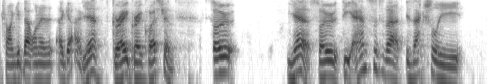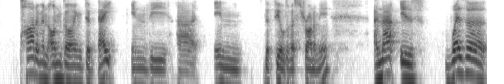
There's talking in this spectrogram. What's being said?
try and give that one a, a go. Yeah, great, great question. So yeah, so the answer to that is actually part of an ongoing debate in the uh, in the field of astronomy, and that is whether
